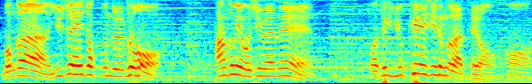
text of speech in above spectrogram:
뭔가 유저 해적분들도 방송에 오시면은 어 되게 유쾌해지는 것 같아요. 어.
